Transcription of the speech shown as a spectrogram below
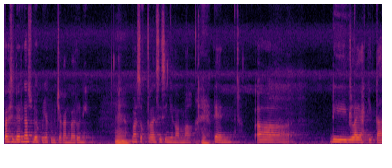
presiden kan sudah punya kebijakan baru nih Hmm. masuk transisinya normal Iya. dan eh, di wilayah kita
